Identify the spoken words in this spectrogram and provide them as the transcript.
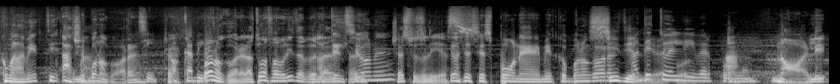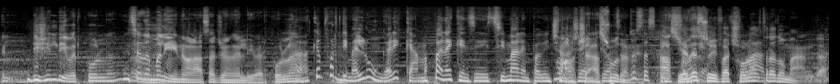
Come la metti? Ah, c'è Come? Bonocore. Sì, Cioè, ho capito. Bonocore, la tua favorita per Attenzione. la Solias. Chissà se si espone Mirko Bonocore. City ha detto il Liverpool. Ah, no, li- dici il Liverpool? Iniziata malino la stagione del Liverpool. eh? Ah, che vuol dire, ma è lunga, ricca, ma poi non è che inizi male e poi vince No, la cioè, Champions. assolutamente, sta scritto. E adesso vi faccio Guarda. un'altra domanda.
